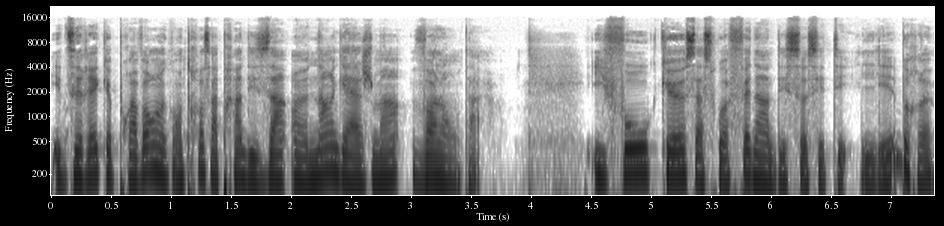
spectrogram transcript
il dirait que pour avoir un contrat, ça prend un engagement volontaire. Il faut que ça soit fait dans des sociétés libres,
